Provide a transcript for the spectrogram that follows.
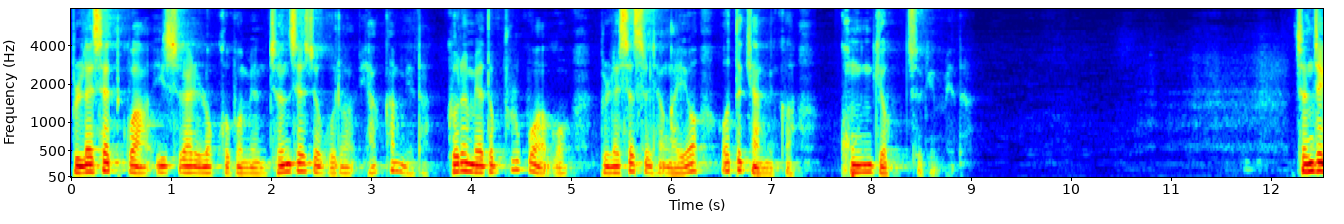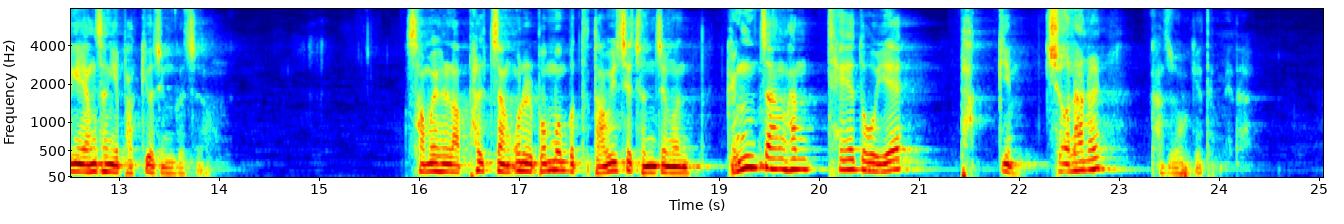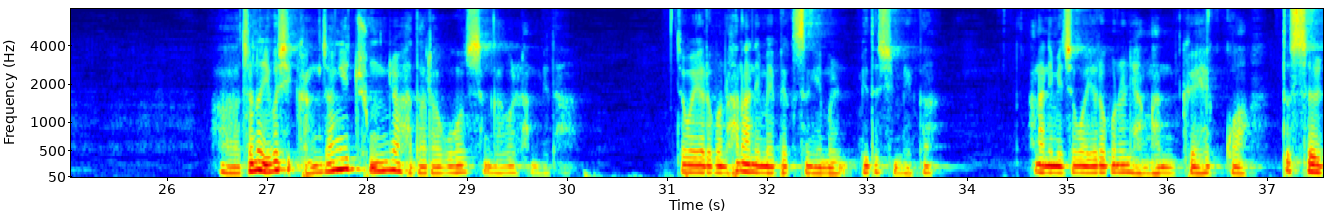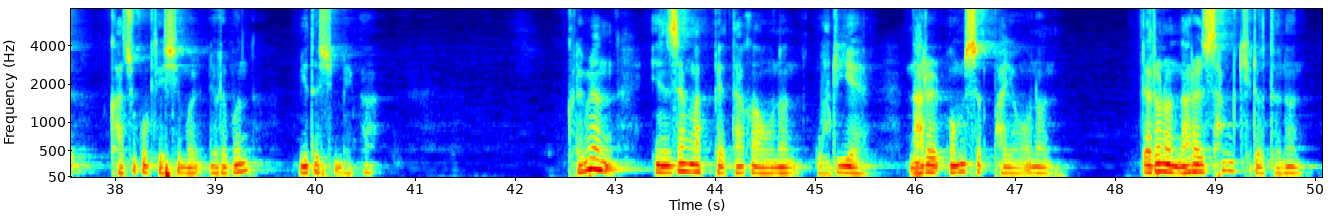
블레셋과 이스라엘 놓고 보면 전세적으로 약합니다. 그럼에도 불구하고 블레셋을 향하여 어떻게 합니까? 공격적입니다. 전쟁의 양상이 바뀌어진 거죠. 사무엘라 8장 오늘 본문부터 다윗의 전쟁은 굉장한 태도의 바뀜, 전환을 가져오게 됩니다. 아, 저는 이것이 굉장히 중요하다라고 생각을 합니다. 저와 여러분 하나님의 백성임을 믿으십니까? 하나님이 저와 여러분을 향한 계획과 뜻을 가지고 계심을 여러분 믿으십니까? 그러면 인생 앞에 다가오는 우리의 나를 엄습하여 오는 때로는 나를 삼키려 드는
